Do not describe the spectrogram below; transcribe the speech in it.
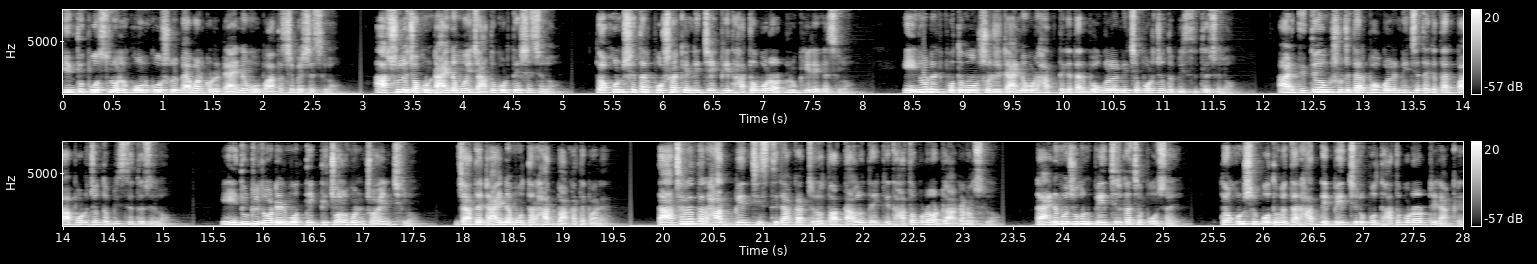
কিন্তু প্রশ্ন হলো, কোন কৌশল ব্যবহার করে ডায়নামো বাতাসে ভেসেছিল? আসলে যখন ডায়নামো জাদু করতে এসেছিল, তখন সে তার পোশাকের নিচে একটি ধাতব রড লুকিয়ে রেখেছিল। এই রডের প্রথম অংশটি ডায়নামোর হাত থেকে তার বগলের নিচে পর্যন্ত বিস্তৃত ছিল, আর দ্বিতীয় অংশটি তার বগলের নিচে থেকে তার পা পর্যন্ত বিস্তৃত ছিল। এই দুটি রডের মধ্যে একটি চলমান জয়েন্ট ছিল, যাতে ডায়নামো তার হাত বাঁকাতে পারে। তাছাড়া তার হাত বেঞ্চি স্থির রাখার জন্য তার তালুতে একটি ধাতব রড লাগানো ছিল। ডায়নামো যখন বেঞ্চের কাছে পৌঁছায়, তখন সে প্রথমে তার হাত দিয়ে বেঞ্চের উপর ধাতব রডটি রাখে।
